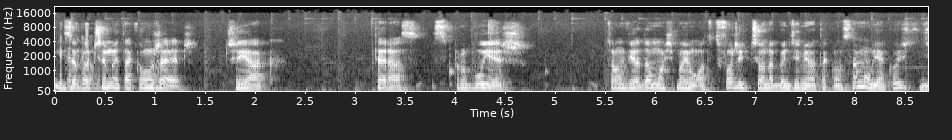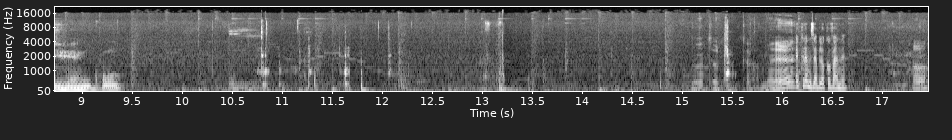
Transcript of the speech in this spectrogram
i Tak, zobaczymy taką rzecz. Czy jak teraz spróbujesz tą wiadomość moją odtworzyć, czy ona będzie miała taką samą jakość dźwięku? No to czekamy. Ekran zablokowany. O,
